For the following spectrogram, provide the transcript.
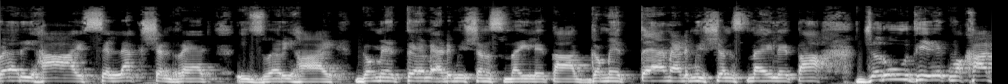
very high selection rate is very high ગમે તેમ એડમિશન્સ નહીં લેતા, ગમે તેમ એડમિશન્સ નહીં લેતા. જરૂરથી એક વખત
